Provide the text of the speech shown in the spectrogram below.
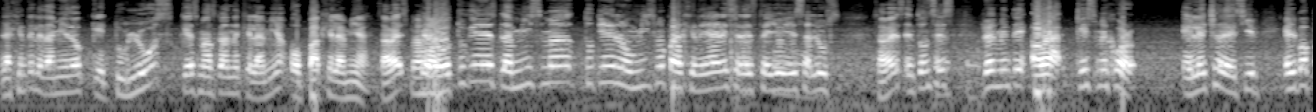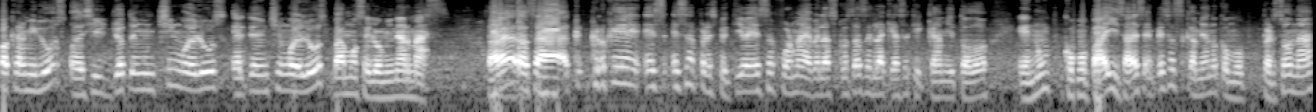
la gente le da miedo que tu luz, que es más grande que la mía, opaque la mía, ¿sabes? Ajá. Pero tú tienes la misma, tú tienes lo mismo para generar ese destello y esa luz, ¿sabes? Entonces, realmente, ahora, ¿qué es mejor? El hecho de decir, él va a opacar mi luz, o decir, yo tengo un chingo de luz, él tiene un chingo de luz, vamos a iluminar más. ¿Sabes? O sea, creo que es, esa perspectiva y esa forma de ver las cosas es la que hace que cambie todo en un como país, ¿sabes? Empiezas cambiando como persona,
